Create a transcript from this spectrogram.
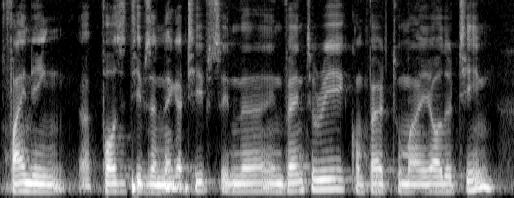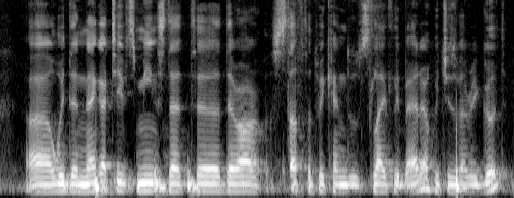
finding uh, positives and negatives in the inventory compared to my other team. Uh, with the negatives means that uh, there are stuff that we can do slightly better, which is very good.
